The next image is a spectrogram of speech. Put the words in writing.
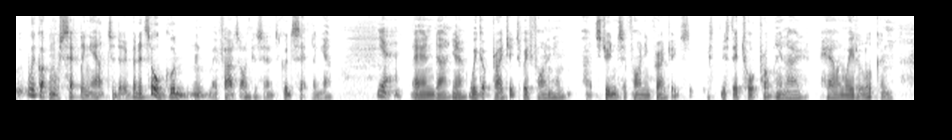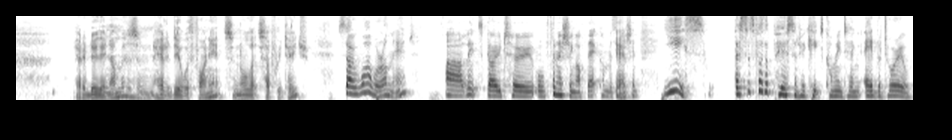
we've got more settling out to do, but it's all good. As far as I'm concerned, it's good settling out. Yeah. And uh, you know, we got projects. We're finding them. Uh, students are finding projects if, if they're taught properly, know how and where to look and how to do their numbers and how to deal with finance and all that stuff we teach. So while we're on that, uh, let's go to or finishing off that conversation. Yes, this is for the person who keeps commenting advertorial.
